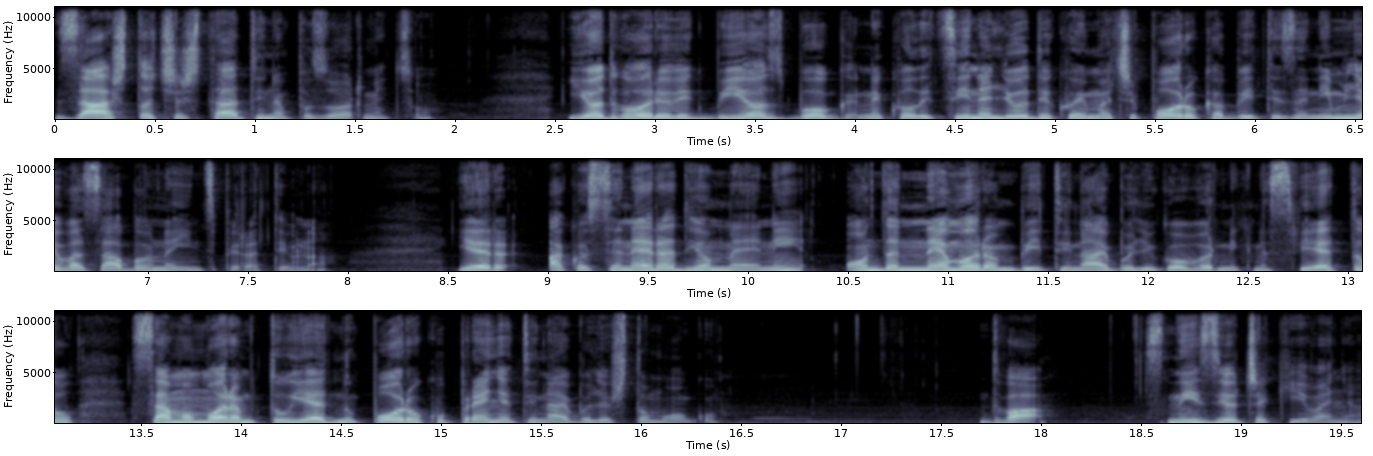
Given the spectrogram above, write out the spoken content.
zašto ćeš stati na pozornicu? I odgovor je uvijek bio zbog nekolicine ljudi kojima će poruka biti zanimljiva, zabavna i inspirativna. Jer ako se ne radi o meni, onda ne moram biti najbolji govornik na svijetu, samo moram tu jednu poruku prenijeti najbolje što mogu. 2. Snizi očekivanja.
